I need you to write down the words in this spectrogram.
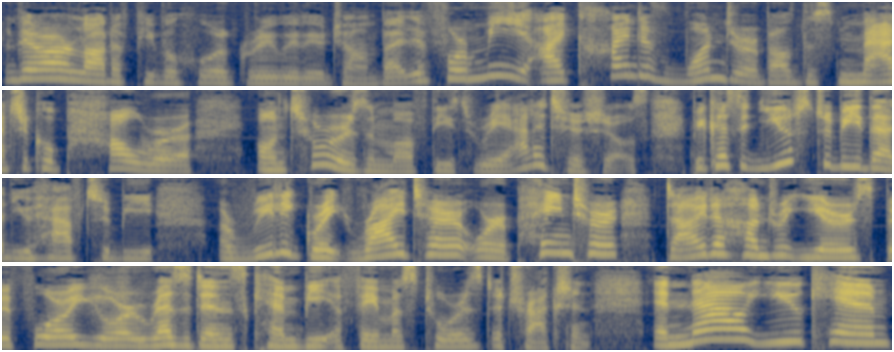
There are a lot of people who agree with you, John, but for me, I kind of wonder about this magical power on tourism of these reality shows because it used to be that you have to be a really great writer or a painter, died a hundred years before your residence can be a famous tourist attraction, and now you can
